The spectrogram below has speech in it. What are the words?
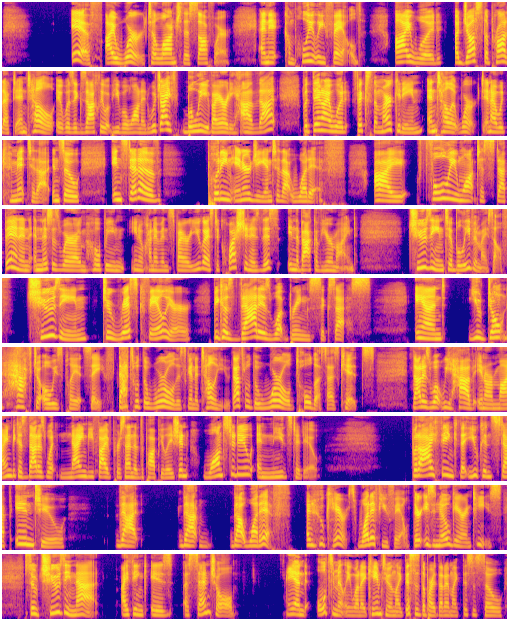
if I were to launch this software and it completely failed, I would adjust the product until it was exactly what people wanted, which I believe I already have that. But then I would fix the marketing until it worked and I would commit to that. And so instead of putting energy into that what if. I fully want to step in and, and this is where I'm hoping, you know, kind of inspire you guys to question is this in the back of your mind? Choosing to believe in myself, choosing to risk failure because that is what brings success. And you don't have to always play it safe. That's what the world is going to tell you. That's what the world told us as kids. That is what we have in our mind because that is what 95% of the population wants to do and needs to do. But I think that you can step into that that that what if and who cares? What if you fail? There is no guarantees. So choosing that I think is essential and ultimately, what I came to, and like, this is the part that I'm like, this is so,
